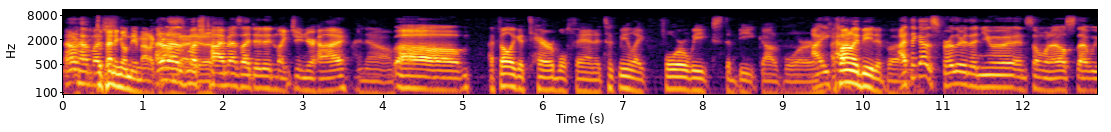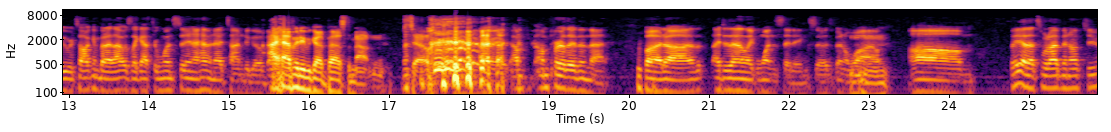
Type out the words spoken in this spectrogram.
I don't have much. Depending on the amount of I don't have as much yeah. time as I did in like junior high. I know. Um, I felt like a terrible fan. It took me like four weeks to beat God of War. I I, have- finally beat it, but I think I was further than you and someone else that we were talking about. That was like after one sitting. I haven't had time to go back. I haven't even got past the mountain, so. All right, I'm, I'm further than that, but uh, I did that in like one sitting, so it's been a while. Mm. Um, but yeah, that's what I've been up to.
